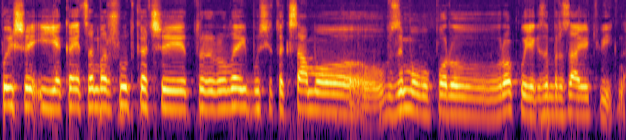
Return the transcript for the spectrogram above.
пише, і яка це маршрутка чи тролейбусі, так само в зимову пору року, як замерзають вікна.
